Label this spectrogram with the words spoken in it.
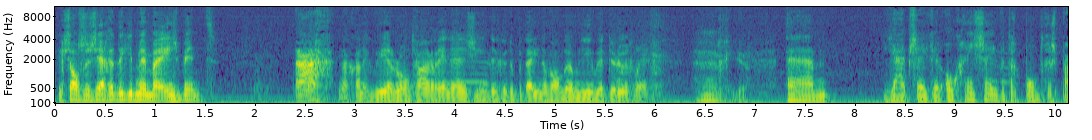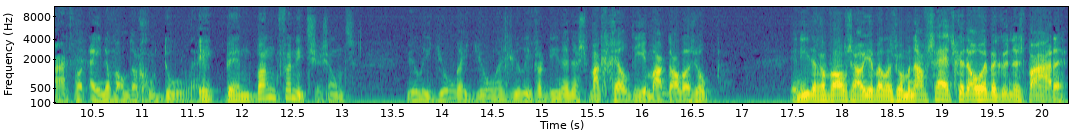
Ik zal ze zeggen dat je het met mij eens bent. Ah, dan kan ik weer rond gaan rennen en zien dat ik het op de een of andere manier weer terugleg. Ach, ja. Ehm, jij hebt zeker ook geen 70 pond gespaard voor een of ander goed doel, hè? Ik ben bang van niet, sergeant. Jullie jonge jongens, jullie verdienen een smak geld en je maakt alles op. In ieder geval zou je wel eens om een afscheidscadeau hebben kunnen sparen.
